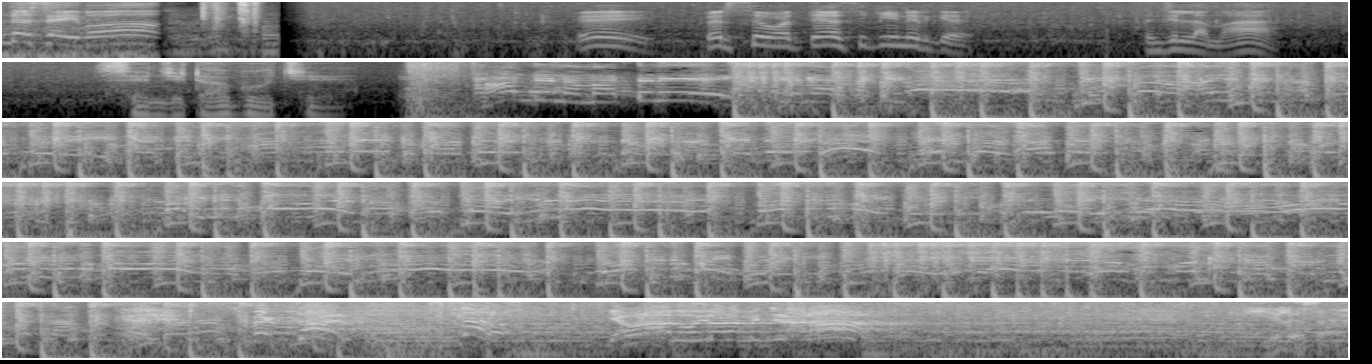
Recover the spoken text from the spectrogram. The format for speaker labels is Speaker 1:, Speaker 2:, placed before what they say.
Speaker 1: என்ன செய்வோம்
Speaker 2: ஏய் பெருசு ஒத்தையா சிக்கின்னு இருக்கு.
Speaker 1: செஞ்சிடலாமா?
Speaker 3: செஞ்சுட்டா போச்சு.
Speaker 4: மாட்டு நம்ம அத்தனே தெரிஞ்சிடாரா இல்ல சார்.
